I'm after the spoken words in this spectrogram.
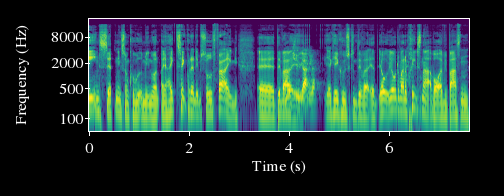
én sætning, som kom ud af min mund. Og jeg har ikke tænkt på den episode før egentlig. Øh, det var, tygankler. jeg kan ikke huske, det var, jo, jo, det var en april snart, hvor at vi bare sådan,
